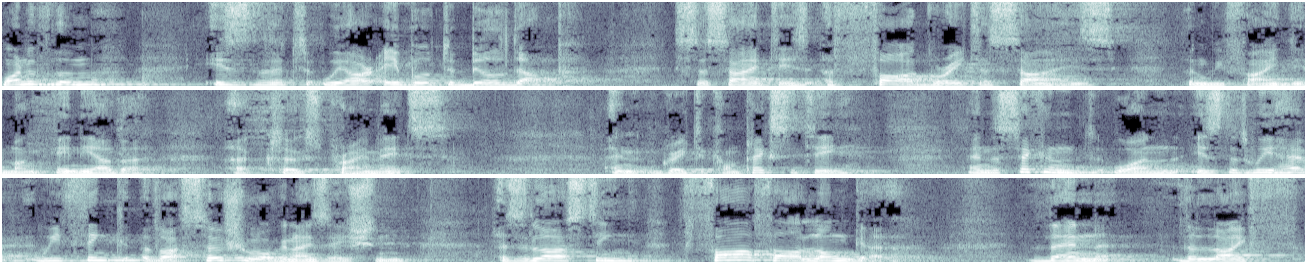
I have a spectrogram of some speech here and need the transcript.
One of them is that we are able to build up societies of far greater size than we find among any other uh, close primates, and greater complexity. And the second one is that we, have, we think of our social organization as lasting far, far longer than the life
